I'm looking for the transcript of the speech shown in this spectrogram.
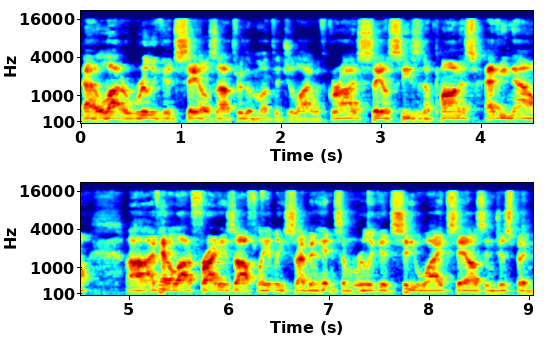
Got a lot of really good sales out through the month of July with garage sales season upon us, heavy now. Uh, I've had a lot of Fridays off lately, so I've been hitting some really good citywide sales and just been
